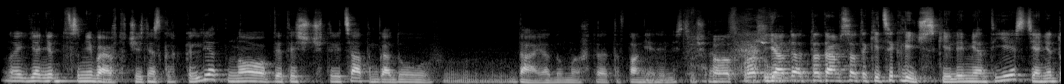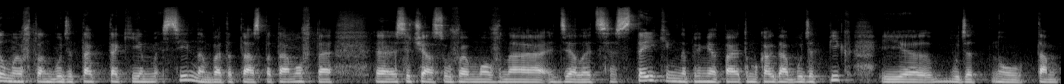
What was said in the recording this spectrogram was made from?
Ну, я не сомневаюсь, что через несколько лет, но в 2030 году, да, я думаю, что это вполне реалистично. А, спрашиваю... я, да, там все-таки циклический элемент есть. Я не думаю, что он будет так, таким сильным в этот раз, потому что э, сейчас уже можно делать стейкинг, например, поэтому когда будет пик и э, будет, ну, там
